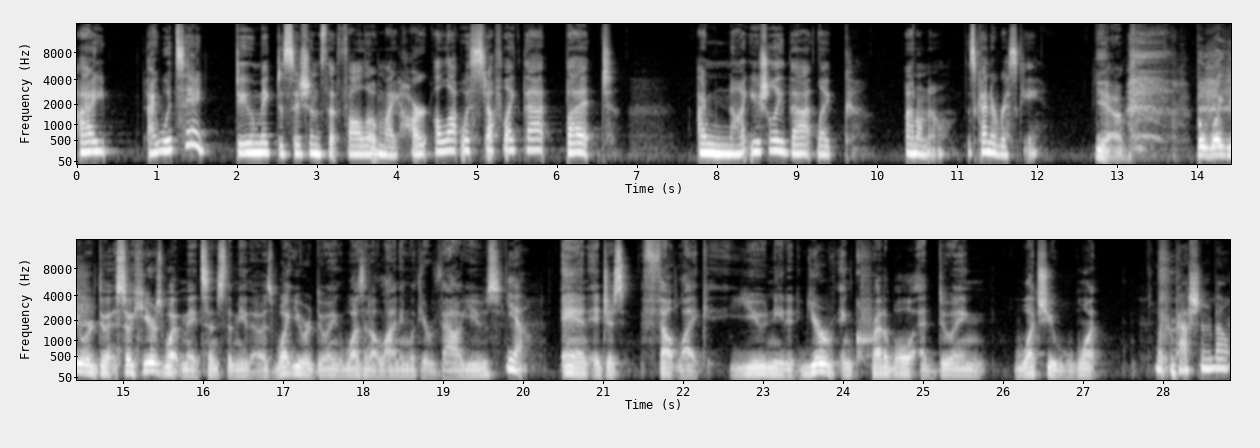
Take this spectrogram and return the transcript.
I I would say I do make decisions that follow my heart a lot with stuff like that, but I'm not usually that like I don't know. It's kind of risky. Yeah. But what you were doing, so here's what made sense to me though, is what you were doing wasn't aligning with your values. Yeah. And it just felt like you needed, you're incredible at doing what you want. What you're passionate about?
